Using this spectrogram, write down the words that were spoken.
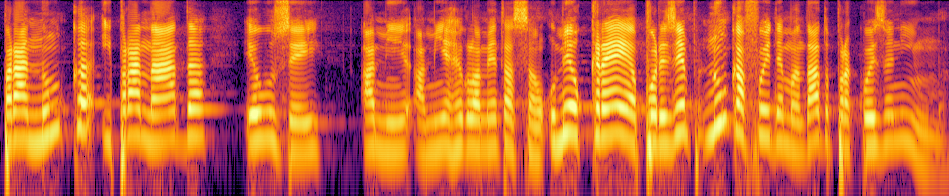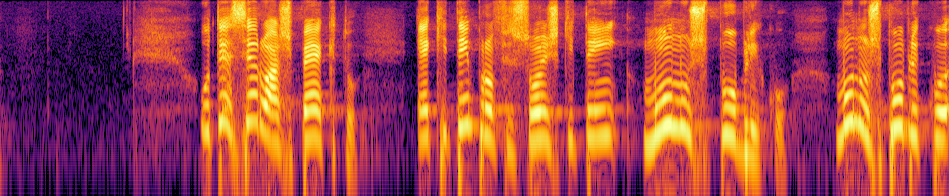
Para nunca e para nada eu usei a minha, a minha regulamentação. O meu CREA, por exemplo, nunca foi demandado para coisa nenhuma. O terceiro aspecto é que tem profissões que têm munus público. Munus público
